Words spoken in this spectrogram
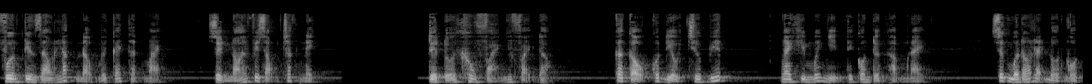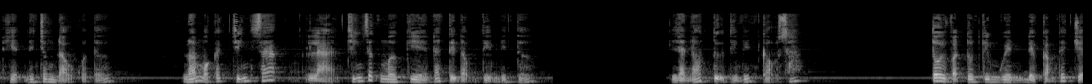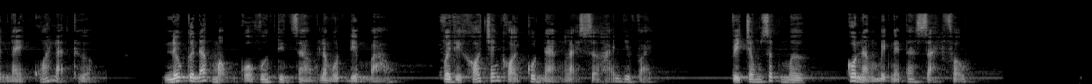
Phương Tiên Giao lắc đầu với cái thật mạnh, Rồi nói với giọng chắc nịch. Tuyệt đối không phải như vậy đâu. Các cậu có điều chưa biết, Ngay khi mới nhìn thấy con đường hầm này, Giấc mơ đó lại đột ngột hiện lên trong đầu của tớ. Nói một cách chính xác là chính giấc mơ kia đã tự động tìm đến tớ. Là nó tự tìm đến cậu sao? Tôi và Tôn Kim Nguyên đều cảm thấy chuyện này quá lạ thường. Nếu cơn ác mộng của Vương Tiên Giao là một điểm báo, Vậy thì khó tránh khỏi cô nàng lại sợ hãi như vậy. Vì trong giấc mơ, Cô nàng bị người ta giải phẫu.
